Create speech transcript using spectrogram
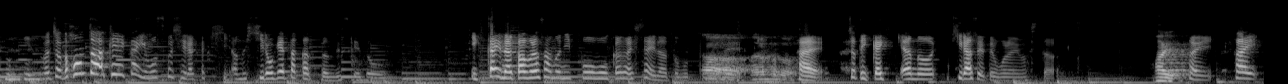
まあちょっと本当は警戒もう少しなんかきあの広げたかったんですけど、一回中村さんの日報をお伺いしたいなと思ったのああなるほど。で、はい、ちょっと一回あの切らせてもらいました。はい。はい、はい、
